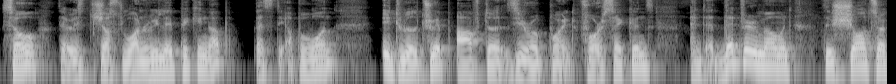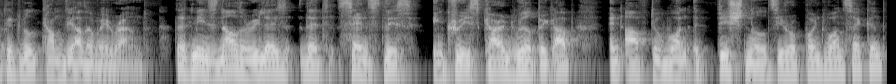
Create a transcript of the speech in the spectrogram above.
So there is just one relay picking up, that's the upper one. It will trip after 0.4 seconds and at that very moment the short circuit will come the other way around. That means now the relays that sense this increased current will pick up and after one additional 0.1 second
